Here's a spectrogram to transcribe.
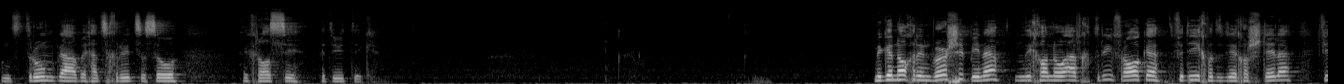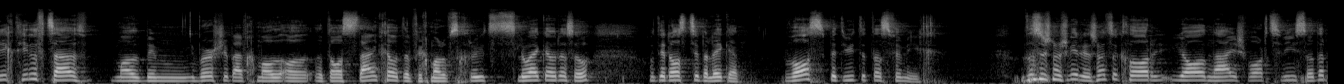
Und darum, glaube ich, hat das Kreuz so eine krasse Bedeutung. Wir gehen nachher in Worship rein und ich habe noch einfach drei Fragen für dich, die du dir stellen kannst. Vielleicht hilft es auch, mal beim Worship einfach mal an das zu denken oder vielleicht mal aufs Kreuz zu schauen oder so und dir das zu überlegen. Was bedeutet das für mich? Das ist noch schwierig, das ist nicht so klar, ja, nein, schwarz-weiß, oder?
